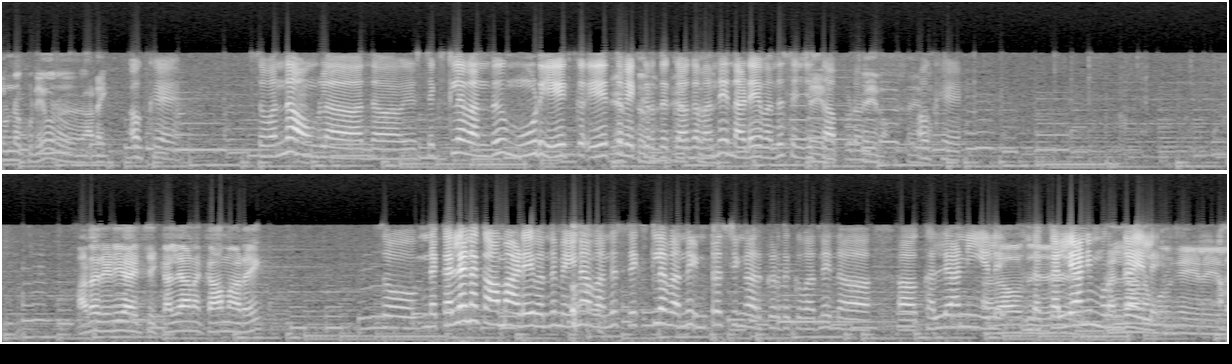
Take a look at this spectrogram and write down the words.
தூண்டக்கூடிய ஒரு அடை. ஓகே. ஸோ வந்து அவங்கள அந்த சிக்ஸ்ல வந்து மூடு ஏத்த ஏத்துறது, வைக்கிறதுக்காக. வந்து இந்த அடையை வந்து செஞ்சு செய்றோம். ஓகே. அடை ரெடி ஆயிடுச்சு. கல்யாண காம அடை. ஸோ இந்த கல்யாண காம அடை வந்து மெயினா வந்து சிக்ஸ்ல வந்து இன்ட்ரெஸ்டிங்கா இருக்கிறதுக்கு வந்து இந்த கல்யாணி இலை இந்த கல்யாணி முருங்கை இலை. முருங்கை இலையில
